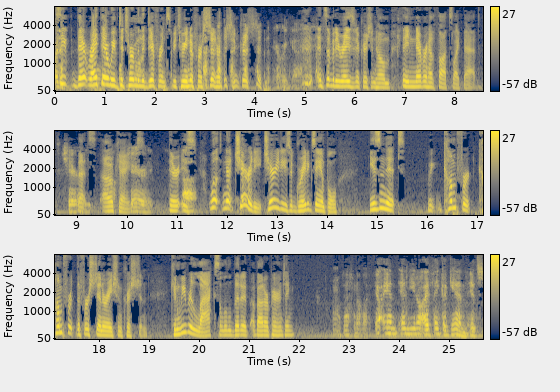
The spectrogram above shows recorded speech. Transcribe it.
see there, right there, we've determined the difference between a first generation Christian. there we go. And somebody raised in a Christian home. They never have thoughts like that. Charity. That's okay. charity. There is uh, well, no, charity. Charity is a great example, isn't it? Comfort, comfort the first generation Christian. Can we relax a little bit about our parenting? Oh, definitely. Yeah, and and you know, I think again, it's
